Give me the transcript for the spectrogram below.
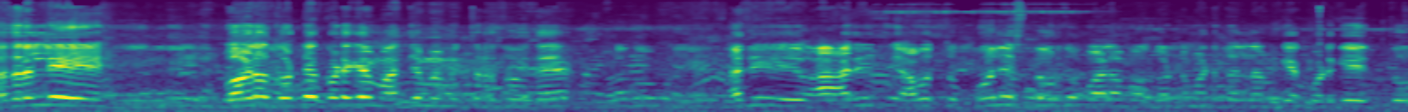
ಅದರಲ್ಲಿ ಬಹಳ ದೊಡ್ಡ ಕೊಡುಗೆ ಮಾಧ್ಯಮ ಮಿತ್ರರದು ಇದೆ. ಅದೇ ಆ ರೀತಿ ಅವತ್ತು ಪೊಲೀಸ್ನವ್ರದ್ದು ಬಹಳ ದೊಡ್ಡ ಮಟ್ಟದಲ್ಲಿ ನಮಗೆ ಕೊಡುಗೆ ಇತ್ತು.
